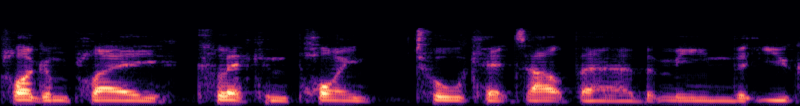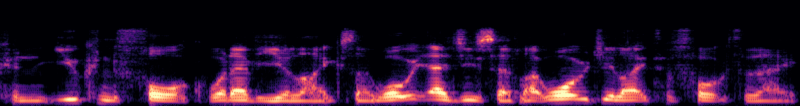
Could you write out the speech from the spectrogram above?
plug and play click and point toolkits out there that mean that you can you can fork whatever you like. So what as you said, like what would you like to fork today?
